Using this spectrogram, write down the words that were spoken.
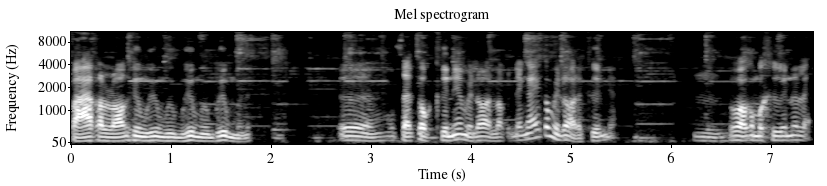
ฟ้าก็ร้องฮึมฮึมฮึมฮึมฮึมฮึมเหมือนเออสายตกคืนนี้ไม่รอดหรอกยังไงก็ไม่รอดอะคืนเนี้ยอืมพอก็มาคืนนั่นแหละ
